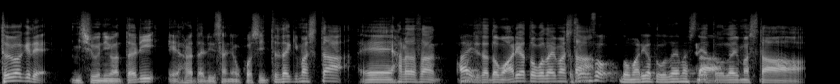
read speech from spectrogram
というわけで、2週にわたり、えー、原田隆さんにお越しいただきました。えー、原田さん、本日はどうもありがとうございました。はい、どうもありがとうございました。ありがとうございました。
